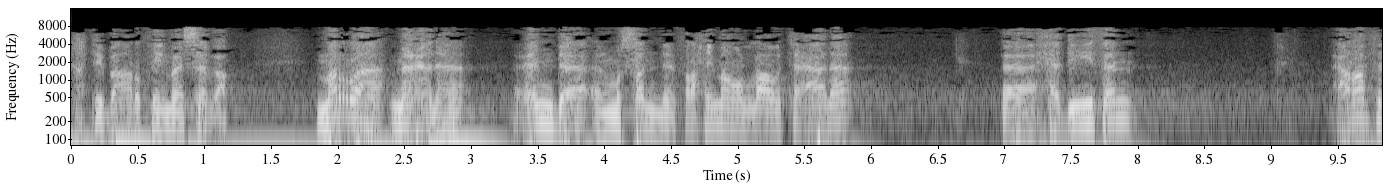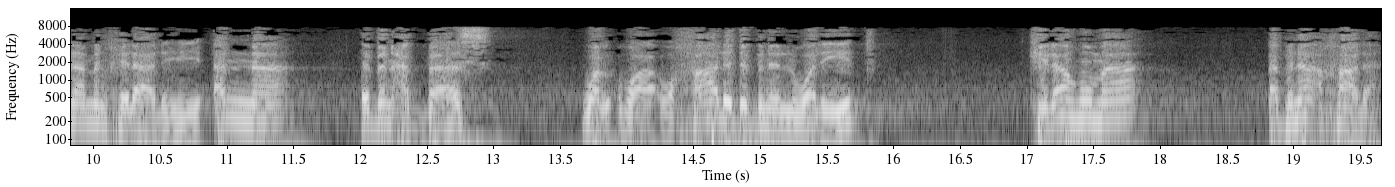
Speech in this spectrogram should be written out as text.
اختبار فيما سبق. مر معنا عند المصنف رحمه الله تعالى آه، حديثا عرفنا من خلاله أن ابن عباس وخالد بن الوليد كلاهما أبناء خالة.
